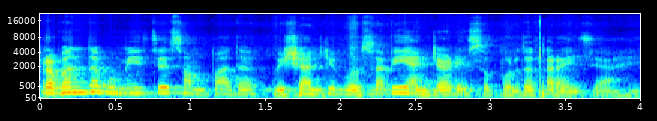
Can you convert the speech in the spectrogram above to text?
प्रबंधभूमीचे संपादक विशालजी गोसावी यांच्याकडे सुपूर्द करायचे आहे.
